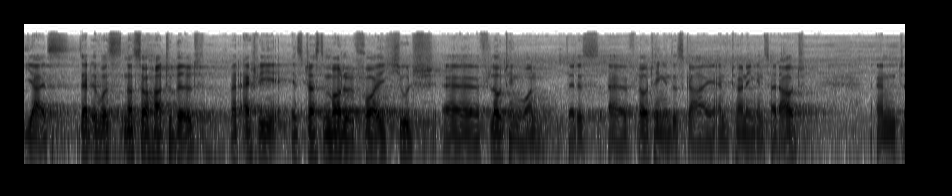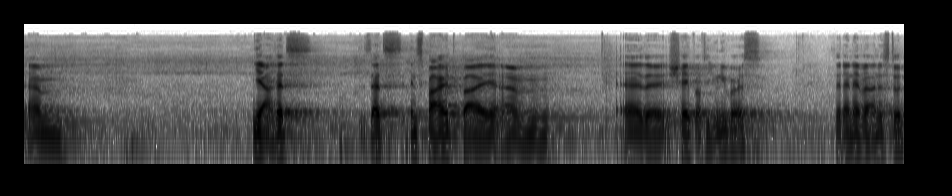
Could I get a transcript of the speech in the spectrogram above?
yeah, it's that it was not so hard to build, but actually it's just a model for a huge uh, floating one that is uh, floating in the sky and turning inside out. And um, yeah, that's, that's inspired by um, uh, the shape of the universe that I never understood.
